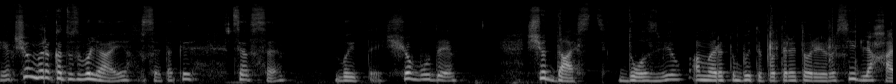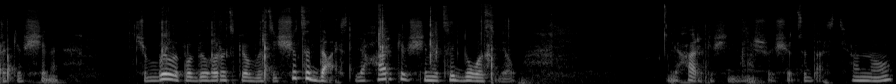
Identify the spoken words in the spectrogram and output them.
Якщо Америка дозволяє все-таки це все бити, що буде, що дасть дозвіл Америки бити по території Росії для Харківщини? Щоб били по Білгородській області. Що це дасть для Харківщини цей дозвіл? Для Харківщини, що, що це дасть? А ну.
